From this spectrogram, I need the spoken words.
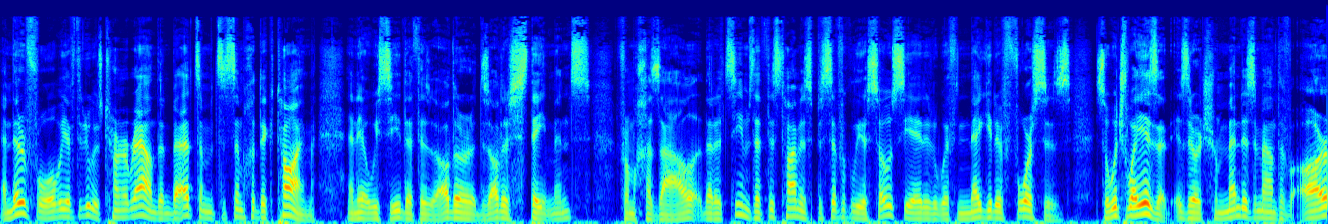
and therefore all we have to do is turn around. And be'etzim, um, it's a simchadik time. And yet we see that there's other there's other statements from Chazal that it seems that this time is specifically associated with negative forces. So which way is it? Is there a tremendous amount of R?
